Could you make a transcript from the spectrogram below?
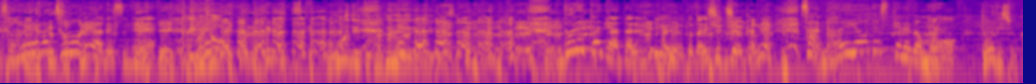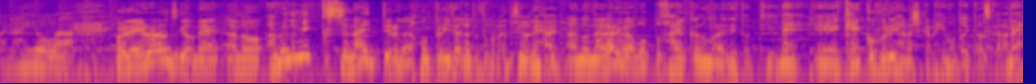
それは超レアですね。いやいや書きましょう。ここまで言って書かないわけでいいですどれかに当たるっていうことにしましょうかね。さあ内容ですけれども、はい、どうでしょうか内容はこれねいろいろあるんですけどねあのアベノミックスじゃないっていうのが本当に言いたかったところなんですよね、はい、あの流れはもっと早くから生まれてたっていうね、えー、結構古い話から紐解いてますからね。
